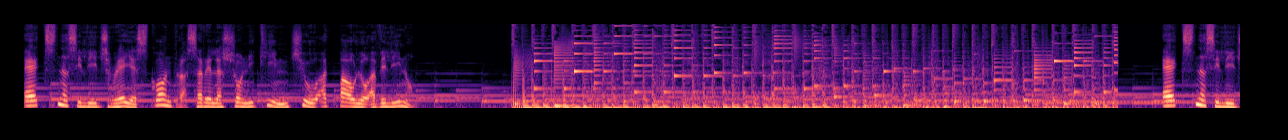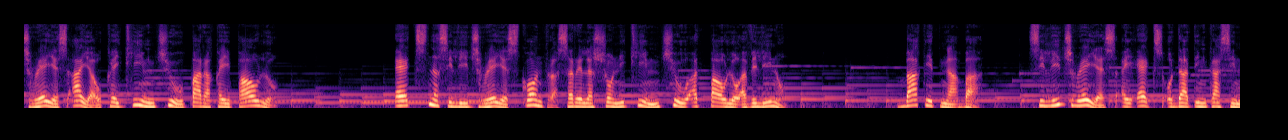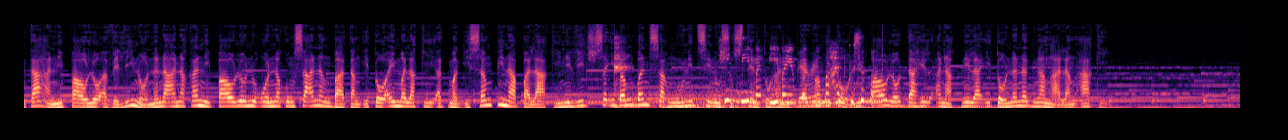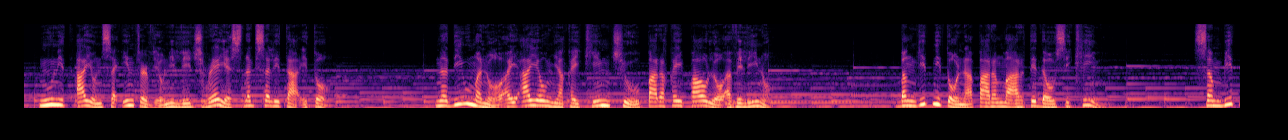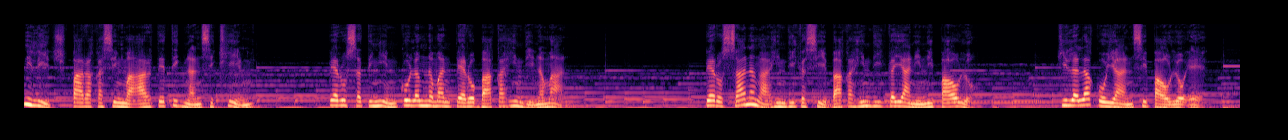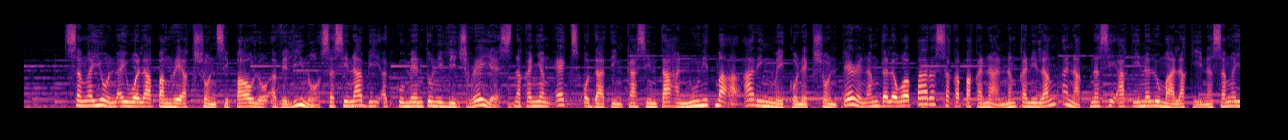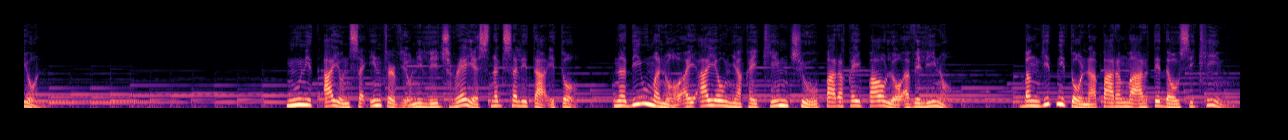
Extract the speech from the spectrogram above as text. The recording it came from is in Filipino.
Ex na si Lidge Reyes kontra sa relasyon ni Kim Chu at Paulo Avellino. Ex na si Lidge Reyes ayaw kay Kim Chu para kay Paulo. Ex na si Lidge Reyes kontra sa relasyon ni Kim Chu at Paulo Avellino. Bakit nga ba? Si Lidge Reyes ay ex o dating kasintahan ni Paulo Avellino na naanakan ni Paulo noon na kung saan ang batang ito ay malaki at mag-isang pinapalaki ni Lidge sa ibang bansa ngunit sinusustentuhan yung parent ito ni Paulo dahil anak nila ito na nagngangalang Aki. Ngunit ayon sa interview ni Lidge Reyes nagsalita ito. Na di umano ay ayaw niya kay Kim Chu para kay Paulo Avellino. Banggit nito na parang maarte daw si Kim. Sambit ni Lidge para kasing maarte tignan si Kim. Pero sa tingin ko lang naman pero baka hindi naman. Pero sana nga hindi kasi baka hindi kayanin ni Paulo. Kilala ko yan si Paulo eh. Sa ngayon ay wala pang reaksyon si Paulo Avellino sa sinabi at komento ni Lidge Reyes na kanyang ex o dating kasintahan ngunit maaaring may koneksyon peren ang dalawa para sa kapakanan ng kanilang anak na si Aki na lumalaki na sa ngayon. Ngunit ayon sa interview ni Lidge Reyes nagsalita ito, na di umano ay ayaw niya kay Kim Chu para kay Paulo Avellino. Banggit nito na parang maarte daw si Kim.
